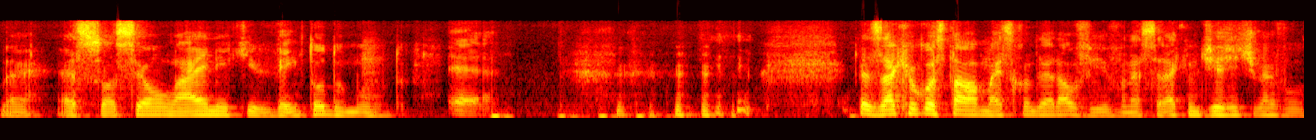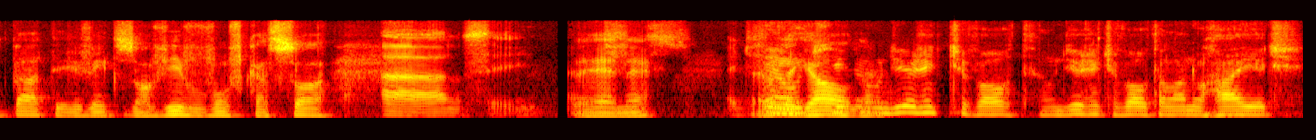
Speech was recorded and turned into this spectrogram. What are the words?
né? É só ser online que vem todo mundo. É. Apesar que eu gostava mais quando era ao vivo, né? Será que um dia a gente vai voltar a ter eventos ao vivo? Vão ficar só. Ah, não sei. É, né? difícil. É É difícil. um legal, dia, né? um dia a gente volta. Um dia a gente volta lá no Hyatt.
